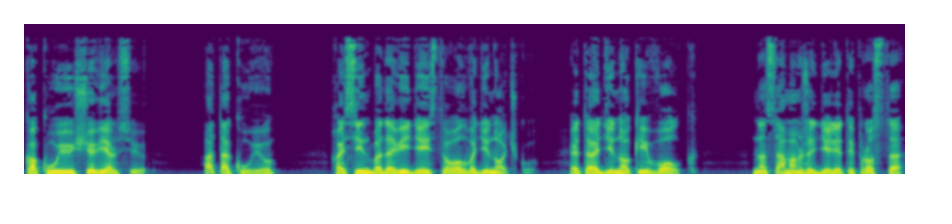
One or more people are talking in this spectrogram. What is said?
«Какую еще версию?» «А такую». Хасин Бадави действовал в одиночку. Это одинокий волк. На самом же деле ты просто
